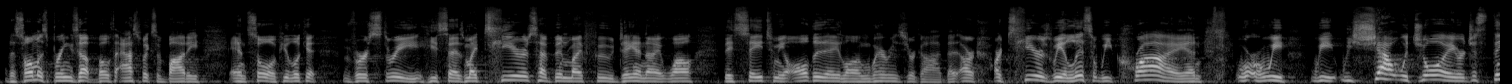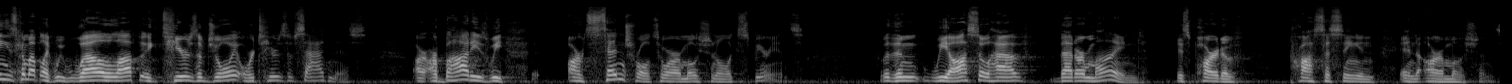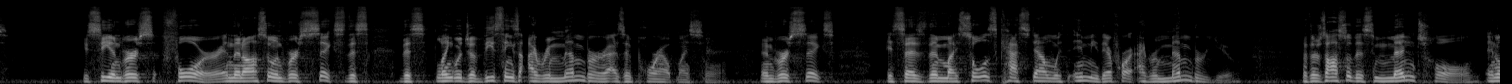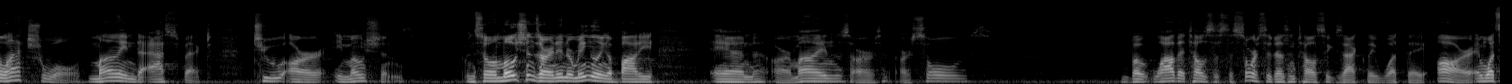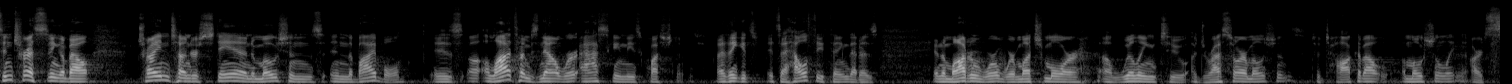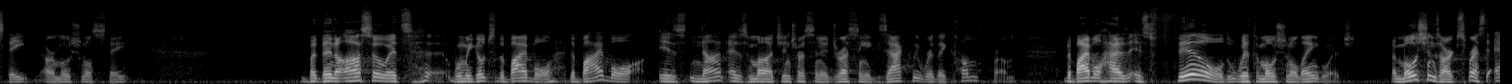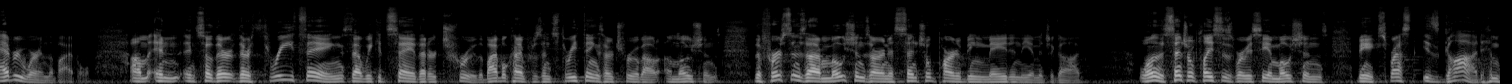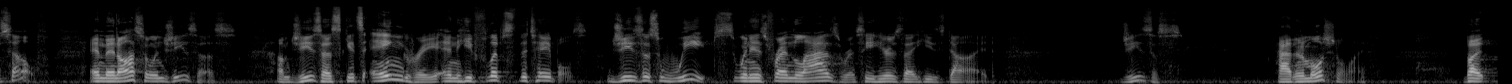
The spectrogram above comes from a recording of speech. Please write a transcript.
the psalmist brings up both aspects of body and soul. If you look at verse 3, he says, My tears have been my food day and night, while they say to me all the day long, Where is your God? That our, our tears, we elicit, we cry, and, or, we, we, we shout with joy, or just things come up like we well up, like tears of joy or tears of sadness. Our, our bodies we, are central to our emotional experience. But then we also have that our mind is part of processing in, in our emotions. You see in verse 4 and then also in verse 6 this, this language of these things I remember as I pour out my soul. In verse 6, it says, Then my soul is cast down within me, therefore I remember you. But there's also this mental, intellectual, mind aspect to our emotions. And so emotions are an intermingling of body and our minds, our, our souls. But while that tells us the source, it doesn't tell us exactly what they are. And what's interesting about trying to understand emotions in the Bible is a lot of times now we're asking these questions. I think it's, it's a healthy thing that is, in the modern world, we're much more uh, willing to address our emotions, to talk about emotionally, our state, our emotional state. But then also, it's when we go to the Bible, the Bible is not as much interested in addressing exactly where they come from, the Bible has, is filled with emotional language. Emotions are expressed everywhere in the Bible. Um, and, and so there, there are three things that we could say that are true. The Bible kind of presents three things that are true about emotions. The first is that emotions are an essential part of being made in the image of God. One of the central places where we see emotions being expressed is God Himself, and then also in Jesus. Um, Jesus gets angry and he flips the tables. Jesus weeps when his friend Lazarus, he hears that he's died. Jesus had an emotional life. But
